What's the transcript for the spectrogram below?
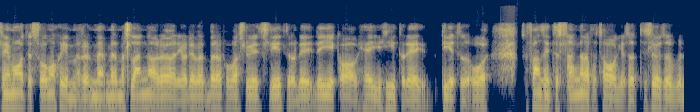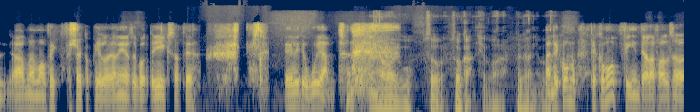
pneumatisk sågmaskin med, med, med, slangar och rör i och det började på att vara slitet och det, det, gick av hej hit och det, dit och, och så fanns inte slangarna att få tag i så till slut ja, men man fick försöka pilla ner så gott det gick så att det, det är lite ojämnt. Ja, jo, så, så kan det vara. Så kan det vara. Men det kom, det kom upp fint i alla fall så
